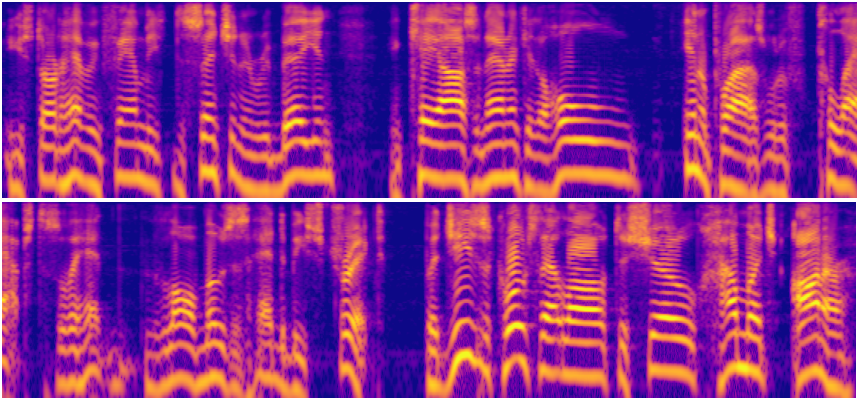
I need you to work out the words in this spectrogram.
You start having family dissension and rebellion and chaos and anarchy. The whole enterprise would have collapsed. So they had the law of Moses had to be strict. But Jesus quotes that law to show how much honor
